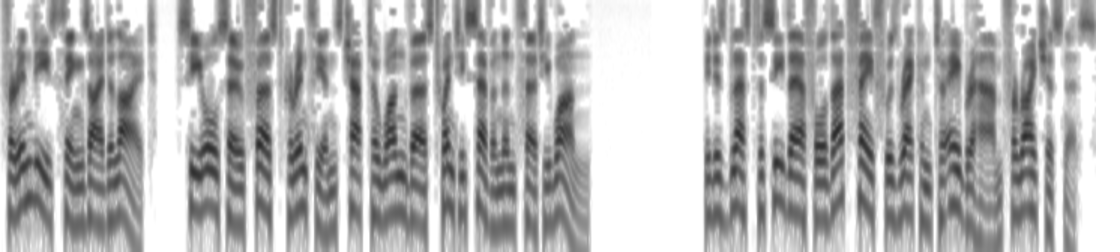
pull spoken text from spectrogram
For in these things I delight. See also 1 Corinthians chapter 1 verse 27 and 31. It is blessed to see therefore that faith was reckoned to Abraham for righteousness.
